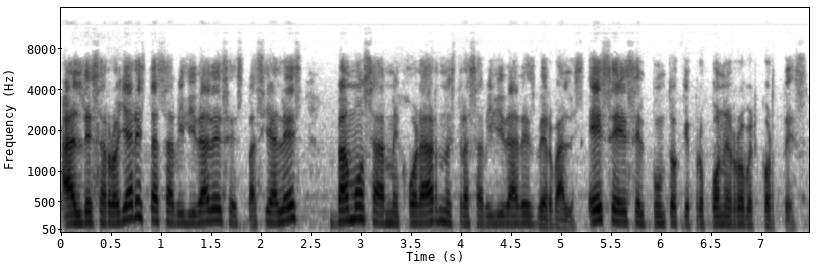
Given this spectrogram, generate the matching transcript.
al desarrollar estas habilidades espaciales vamos a mejorar nuestras habilidades verbales. Ese es el punto que propone Robert Cortés.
